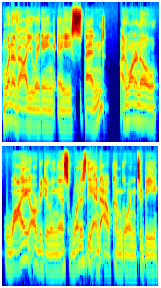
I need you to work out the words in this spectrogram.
when evaluating a spend, I'd want to know why are we doing this? What is the end outcome going to be?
